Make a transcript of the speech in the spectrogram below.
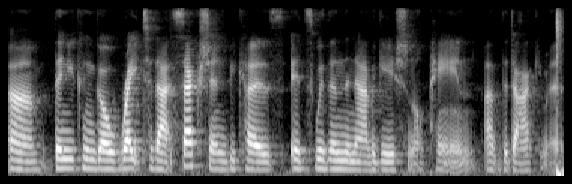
um, then you can go right to that section because it's within the navigational pane of the document.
